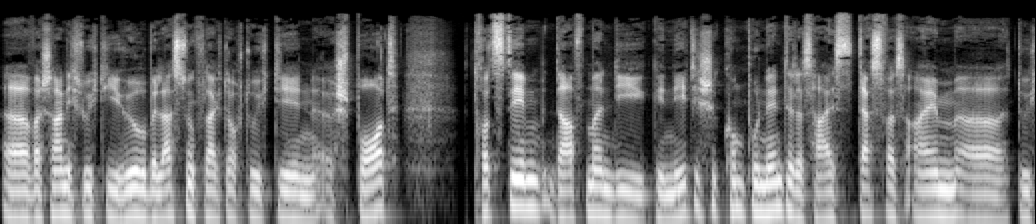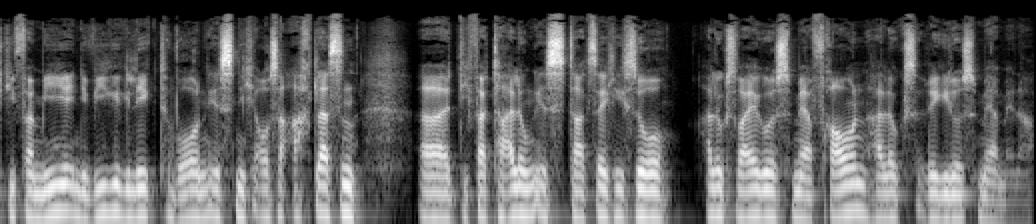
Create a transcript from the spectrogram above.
äh, wahrscheinlich durch die höhere Belastung, vielleicht auch durch den äh, Sport. Trotzdem darf man die genetische Komponente, das heißt das, was einem äh, durch die Familie in die Wiege gelegt worden ist, nicht außer Acht lassen. Äh, die Verteilung ist tatsächlich so, Hallux valgus mehr Frauen, Hallux rigidus mehr Männer.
